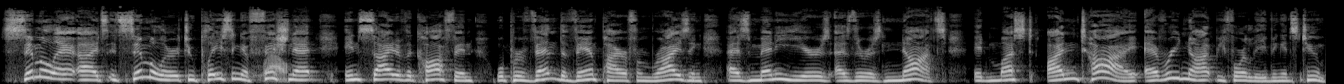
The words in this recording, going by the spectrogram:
Similar, uh, it's, it's similar to placing a fishnet inside of the coffin will prevent the vampire from rising as many years as there is knots. It must untie every knot before leaving its tomb.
